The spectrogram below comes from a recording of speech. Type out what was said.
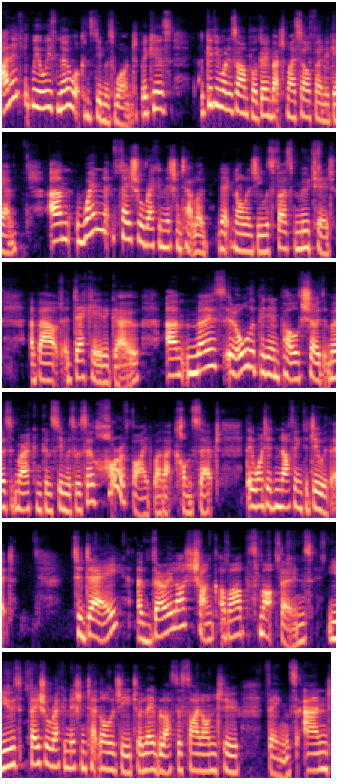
I don't think we always know what consumers want because I'll give you one example, going back to my cell phone again. Um, when facial recognition technology was first mooted about a decade ago, um, most, in all the opinion polls showed that most American consumers were so horrified by that concept, they wanted nothing to do with it. Today, a very large chunk of our smartphones use facial recognition technology to enable us to sign on to things. And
